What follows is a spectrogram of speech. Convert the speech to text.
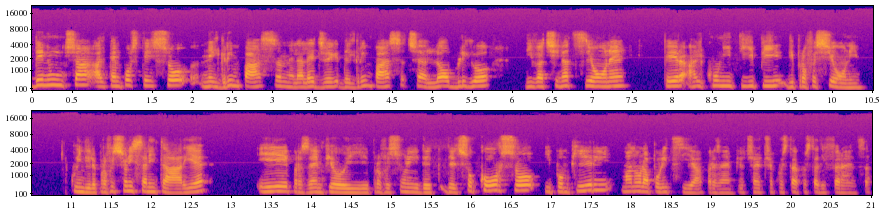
denuncia al tempo stesso nel Green Pass, nella legge del Green Pass, c'è l'obbligo di vaccinazione per alcuni tipi di professioni, quindi le professioni sanitarie e per esempio le professioni de- del soccorso, i pompieri, ma non la polizia, per esempio, c'è, c'è questa, questa differenza.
